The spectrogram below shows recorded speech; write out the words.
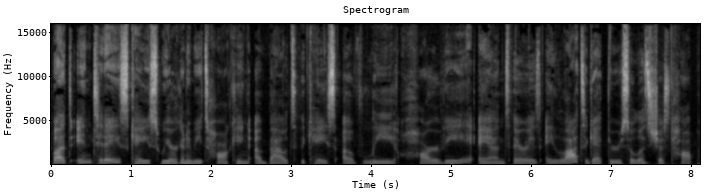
But in today's case, we are going to be talking about the case of Lee Harvey, and there is a lot to get through, so let's just hop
